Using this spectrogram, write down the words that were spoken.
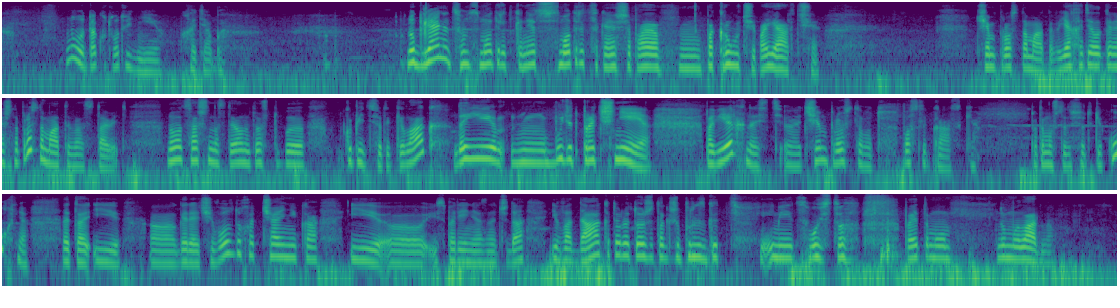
Ну, вот так вот, вот виднее хотя бы. Ну, глянец, он смотрит, конечно, смотрится, конечно, по, покруче, поярче, чем просто матовый. Я хотела, конечно, просто матовый оставить, но вот Саша настояла на то, чтобы купить все-таки лак, да и будет прочнее поверхность, э, чем просто вот после краски. Потому что это все-таки кухня, это и э, горячий воздух от чайника, и э, испарение, значит, да, и вода, которая тоже также брызгать имеет свойство. Поэтому думаю, ладно,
